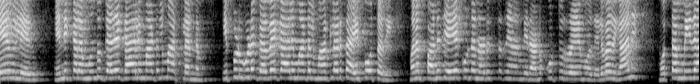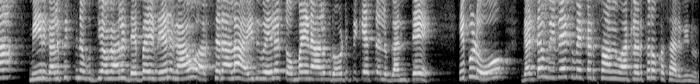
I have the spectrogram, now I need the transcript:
ఏమి లేదు. ఎన్నికల ముందు గదే గాలి మాటలు మాట్లాడినాం. ఇప్పుడు కూడా గవే గాలి మాటలు మాట్లాడితే అయిపోతుంది. మనం పని చేయకుండా నడుస్తుంది అని మీరు అనుకుంటుర్రో ఏమో తెలియదు కానీ మొత్తం మీద మీరు కల్పించిన ఉద్యోగాలు డెబ్బై వేలు కావు అక్షరాల ఐదు వేల తొంభై నాలుగు నోటిఫికేషన్లు గంతే. ఇప్పుడు గడ్డం వివేక్ వెంకట స్వామి మాట్లాడతారు. ఒకసారి విను.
